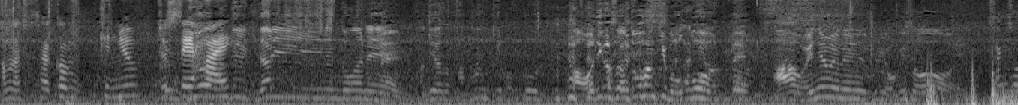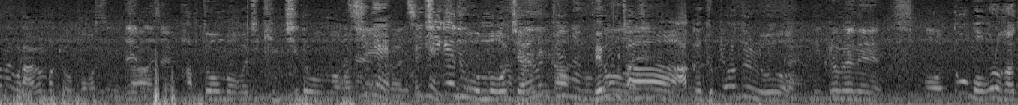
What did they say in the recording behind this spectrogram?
아무나 잠깐 can you just say hi? 분들 기다리는 동안에 네. 어디 가서 밥한 끼 먹고 아 어디 가서 또한끼 먹고. 한끼 먹고. 네. 아 왜냐면은 우리 여기서 생선하고 라면밖에 못 먹었으니까 네, 맞아요. 밥도 못 먹었지 김치도 못 먹었지 찌개, 그러니까 찌개, 찌개도 찌개. 못 먹었지 아, 하니까 매운탕을 못 매운탕 먹어가지고. 아까 그 뼈들로 네. 그러면은 어, 또 먹으러 가도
